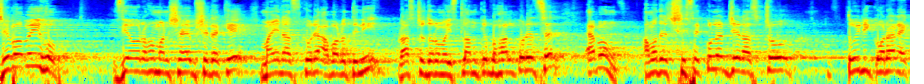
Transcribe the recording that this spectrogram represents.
যেভাবেই হোক, জিয়াউর রহমান সাহেব সেটাকে মাইনাস করে আবারও তিনি রাষ্ট্রধর্ম ইসলামকে বহাল করেছেন এবং আমাদের সেকুলার যে রাষ্ট্র তৈরি করার এক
